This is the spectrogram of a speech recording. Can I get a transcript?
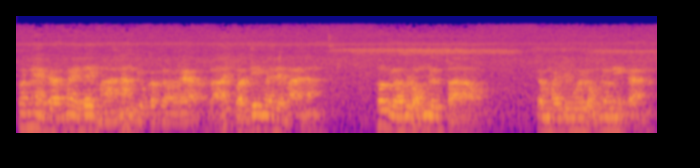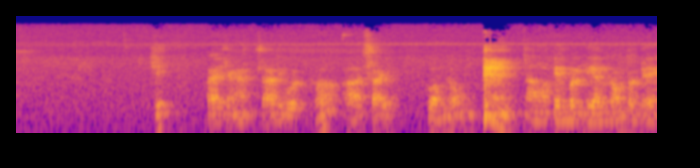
พ่อแม่ก็ไม่ได้มานั่งอยู่กับเราแล้ว หลายคนที่ไม่ได้มานั่งพวกเราหลงหรือเปล่าทำไมจะมาหลงเรื่องนี้กันคิดไปอย่างนั้นสาธิบุตรเพราะอาศัยความหลงเอามาเป็นบทเรียนของตนเอง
